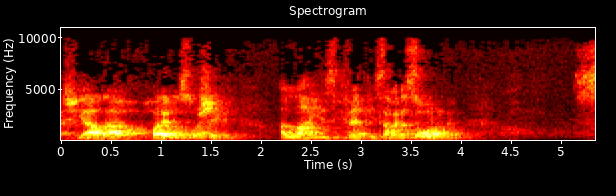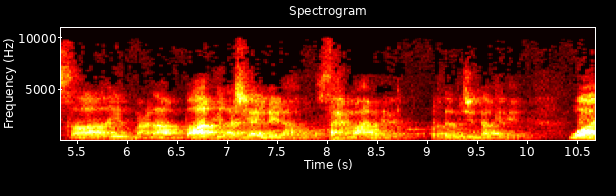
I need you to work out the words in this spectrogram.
ashyaadaa hore la soo sheegay allah iyo sifaadkiisa laga soo warramay saa'ir macnaha baaqi ashyaa in la yidhaahdo sax maaha bay ahayd bartaan ujeeda halkan waa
